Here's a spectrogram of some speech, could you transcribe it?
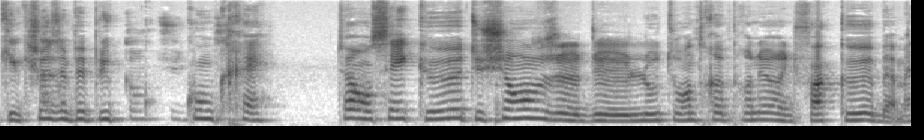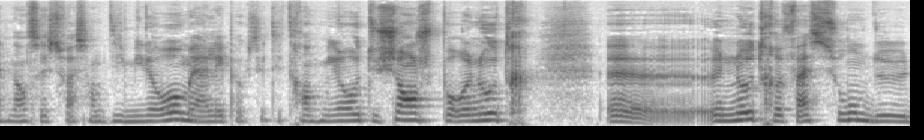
Quelque chose un peu plus concret toi, on sait que tu changes de l'auto-entrepreneur une fois que, ben maintenant c'est 70 000 euros, mais à l'époque c'était 30 000 euros, tu changes pour une autre, euh, une autre façon de,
